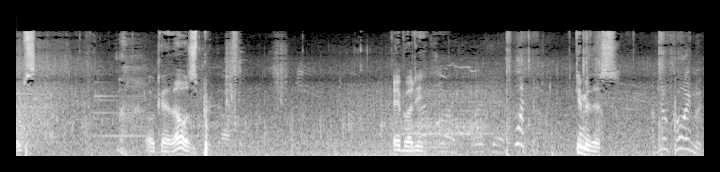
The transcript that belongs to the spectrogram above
Oops. Okay, that was pretty awesome. Hey, buddy. What the? Give me this. I've no coin with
